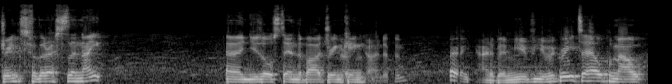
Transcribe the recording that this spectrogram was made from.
drinks for the rest of the night, and you all stay in the bar Very drinking. kind of him. Very kind of him. You've you've agreed to help him out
